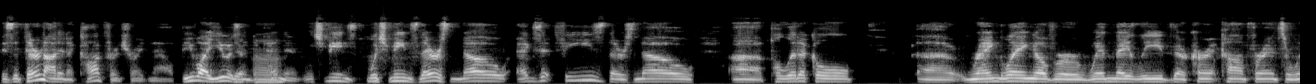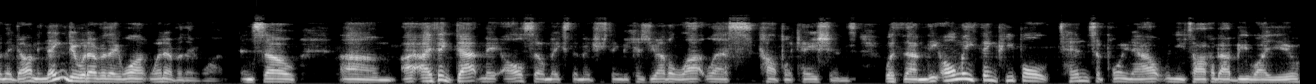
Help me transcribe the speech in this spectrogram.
is that they're not in a conference right now. BYU is yeah, independent, uh-huh. which means which means there's no exit fees, there's no uh, political uh, wrangling over when they leave their current conference or when they don't. I mean, they can do whatever they want whenever they want, and so um, I, I, think that may also makes them interesting because you have a lot less complications with them. The only thing people tend to point out when you talk about BYU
